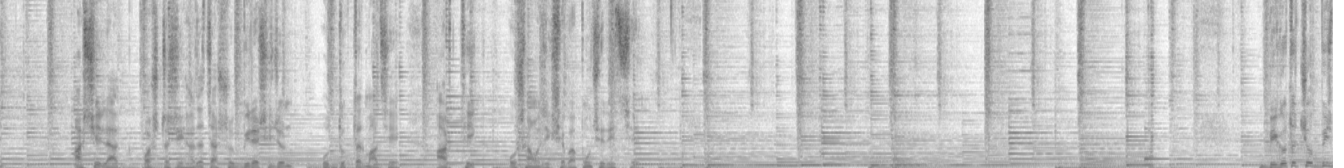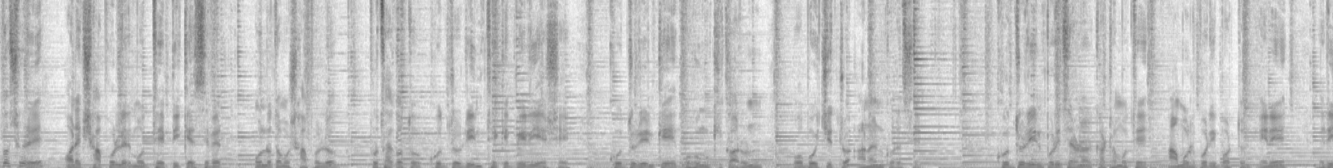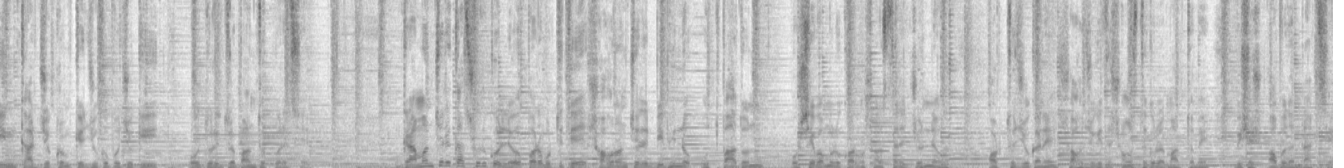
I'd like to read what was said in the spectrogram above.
আশি লাখ অষ্টাশি হাজার চারশো বিরাশি জন উদ্যোক্তার মাঝে আর্থিক ও সামাজিক সেবা পৌঁছে দিচ্ছে। বিগত চব্বিশ বছরে অনেক সাফল্যের মধ্যে পিকেএসএফের অন্যতম সাফল্য, প্রথাগত ক্ষুদ্র ঋণ থেকে বেরিয়ে এসে ক্ষুদ্র ঋণকে বহুমুখীকরণ ও বৈচিত্র্য আনয়ন করেছে। ক্ষুদ্র ঋণ পরিচালনার কাঠামোতে আমূল পরিবর্তন এনে ঋণ কার্যক্রমকে যুগোপযোগী ও দরিদ্র বান্ধব করেছে। গ্রামাঞ্চলে কাজ শুরু করলেও পরবর্তীতে শহর বিভিন্ন উৎপাদন ও সেবামূলক কর্মসংস্থানের জন্যও অর্থ যোগানে সহযোগিতা সংস্থাগুলোর মাধ্যমে বিশেষ অবদান রাখছে।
